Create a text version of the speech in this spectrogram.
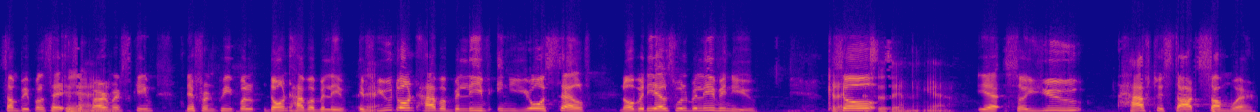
Some people say it's Yeah. a pyramid scheme. Different people don't have a belief. If Yeah. you don't have a belief in yourself, nobody else will believe in you. Correct. So- it's the same thing. Yeah. Yeah, so you have to start somewhere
